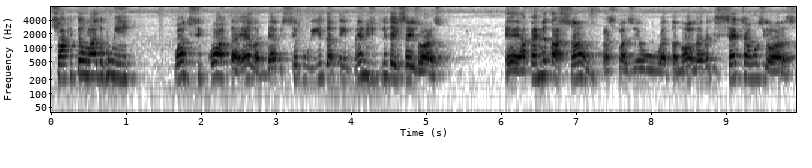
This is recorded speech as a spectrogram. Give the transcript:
Só que tem um lado ruim. Quando se corta ela, deve ser moída em menos de 36 horas. É, a fermentação para se fazer o etanol leva de 7 a 11 horas,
